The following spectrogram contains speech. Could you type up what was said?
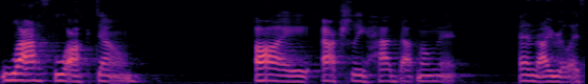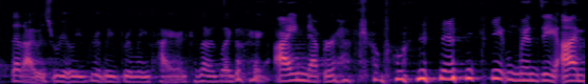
last lockdown, I actually had that moment, and I realized that I was really, really, really tired because I was like, okay, I never have trouble understanding Pete and Lindsay. I'm,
